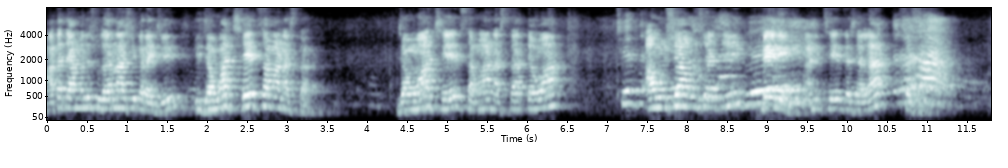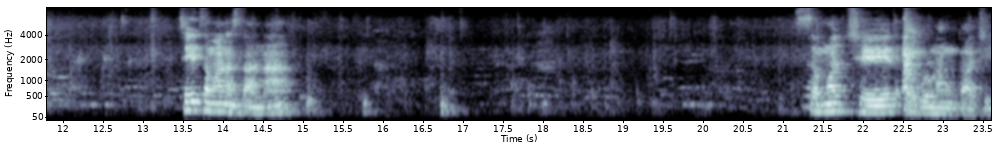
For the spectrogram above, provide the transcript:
आता त्यामध्ये सुधारणा अशी करायची की जेव्हा छेद समान असतात जेव्हा छेद समान असतात तेव्हा अंशा अंशाची बेरीज आणि छेद जशाला तसा छेद समान असताना समच्छेद पूर्णांकाची.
